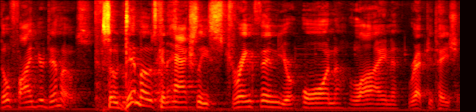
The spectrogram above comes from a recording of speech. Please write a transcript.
they'll find your demos. So demos can actually strengthen your online reputation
